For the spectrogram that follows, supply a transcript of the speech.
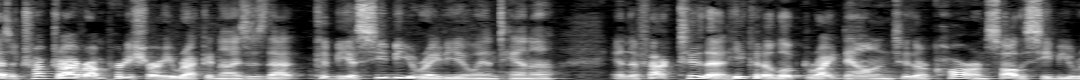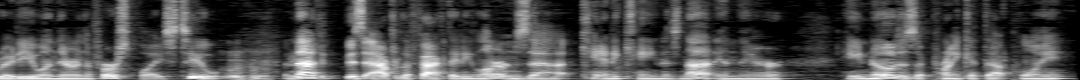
As a truck driver, I'm pretty sure he recognizes that could be a CB radio antenna. And the fact too that he could have looked right down into their car and saw the CB radio in there in the first place too. Mm-hmm. And that is after the fact that he learns that Candy Cane is not in there. He knows it's a prank at that point,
